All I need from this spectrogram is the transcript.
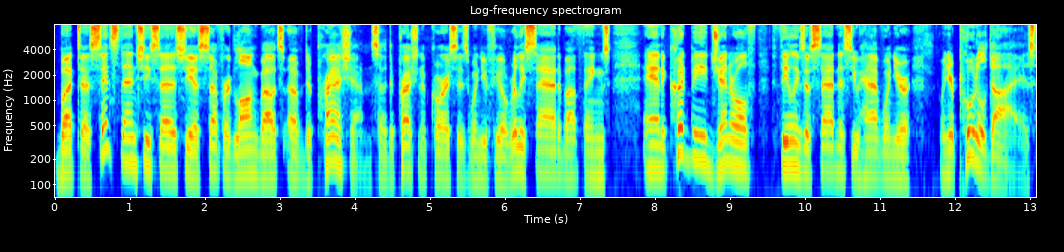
But uh, since then, she says she has suffered long bouts of depression. So, depression, of course, is when you feel really sad about things, and it could be general feelings of sadness you have when you're when your poodle dies,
